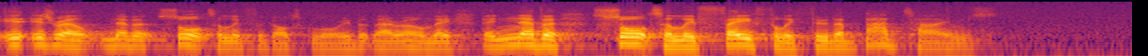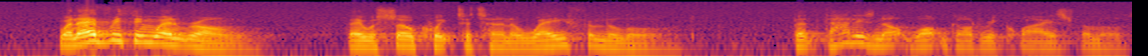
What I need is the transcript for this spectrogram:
Israel never sought to live for God's glory, but their own. They, they never sought to live faithfully through the bad times when everything went wrong, they were so quick to turn away from the Lord. But that is not what God requires from us.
